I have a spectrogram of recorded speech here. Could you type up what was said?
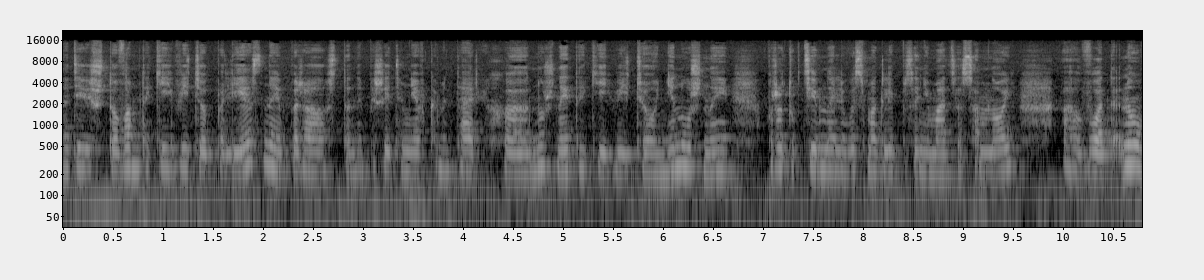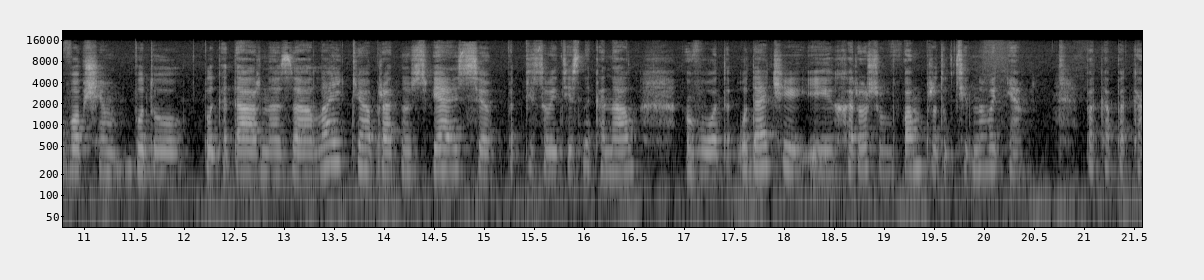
надеюсь, что вам такие видео полезны. Пожалуйста, напишите мне в комментариях, э, нужны такие видео, не нужны, продуктивно ли вы смогли позаниматься со мной. Вот, ну, в общем, буду благодарна за лайки, обратную связь, подписывайтесь на канал. Вот, удачи и хорошего вам продуктивного дня. Пока-пока.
